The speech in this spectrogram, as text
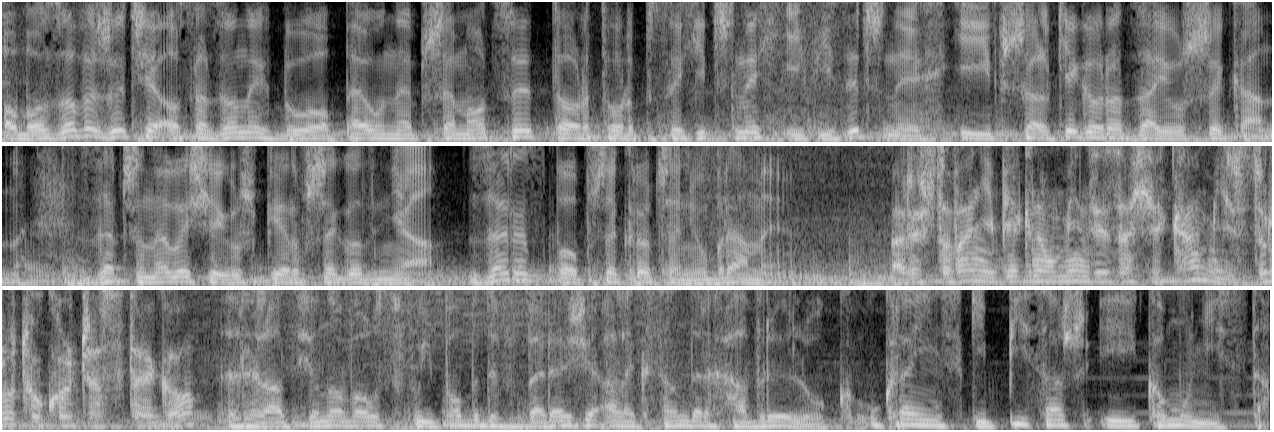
Obozowe życie osadzonych było pełne przemocy, tortur psychicznych i fizycznych i wszelkiego rodzaju szykan. Zaczynały się już pierwszego dnia, zaraz po przekroczeniu bramy. Aresztowani biegną między zasiekami z drutu kolczastego. Relacjonował swój pobyt w Berezie Aleksander Hawryluk, ukraiński pisarz i komunista.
